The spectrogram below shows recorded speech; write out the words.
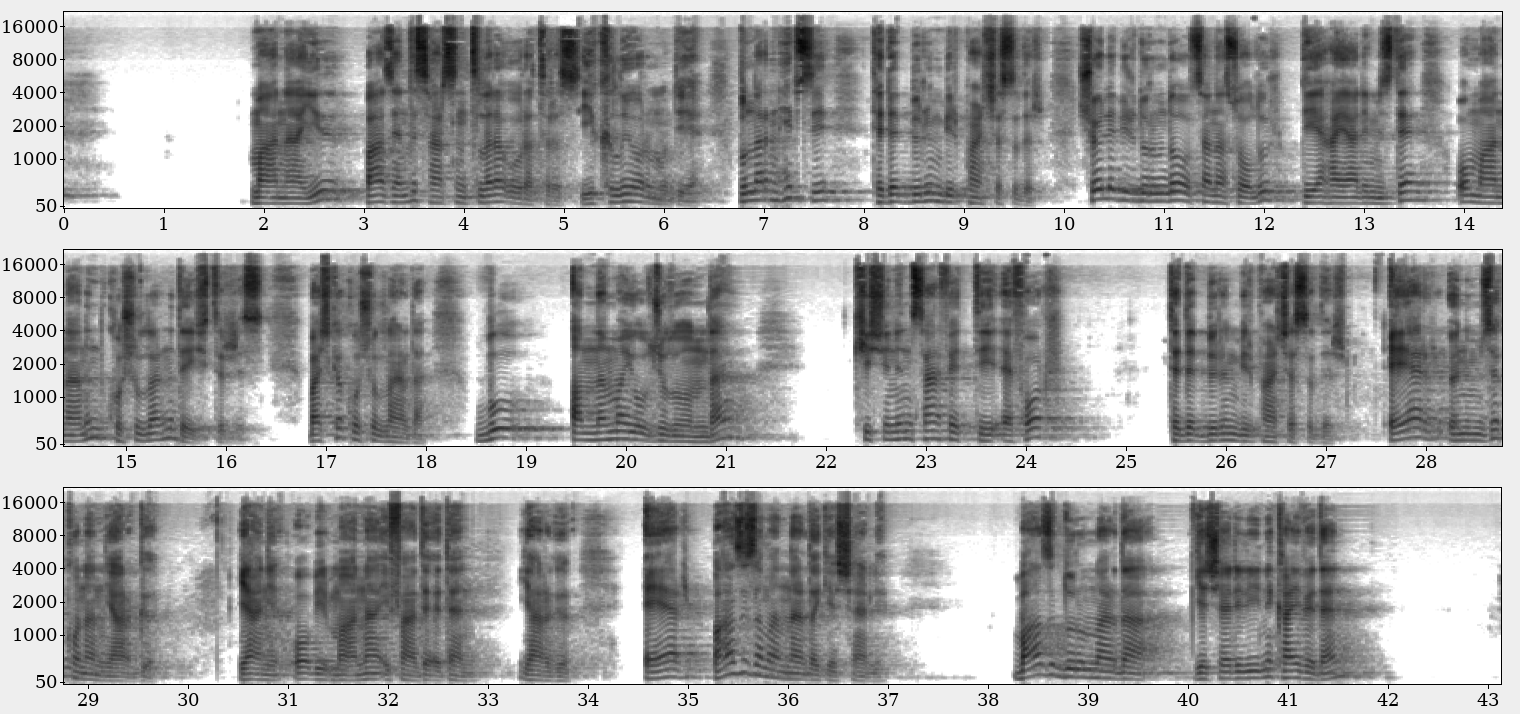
manayı bazen de sarsıntılara uğratırız, yıkılıyor mu diye. Bunların hepsi tedebbürün bir parçasıdır. Şöyle bir durumda olsa nasıl olur diye hayalimizde o mananın koşullarını değiştiririz. Başka koşullarda bu anlama yolculuğunda kişinin sarf ettiği efor tedebbürün bir parçasıdır. Eğer önümüze konan yargı, yani o bir mana ifade eden yargı, eğer bazı zamanlarda geçerli, bazı durumlarda geçerliliğini kaybeden,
